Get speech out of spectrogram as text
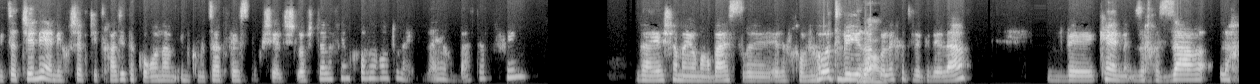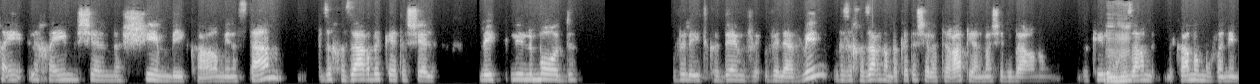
מצד שני, אני חושבת שהתחלתי את הקורונה עם קבוצת פייסבוק של 3,000 חברות, אולי, אולי 4,000, ויש שם היום 14,000 חברות, והיא רק הולכת וגדלה. וכן, זה חזר לחיים, לחיים של נשים בעיקר, מן הסתם, זה חזר בקטע של ל- ללמוד ולהתקדם ו- ולהבין, וזה חזר גם בקטע של התרפיה, על מה שדיברנו, זה כאילו mm-hmm. חזר בכמה מובנים.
